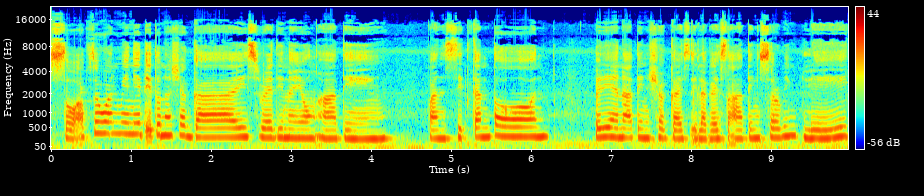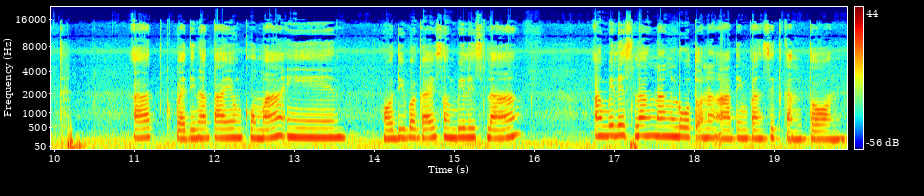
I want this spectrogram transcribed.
So, after 1 minute, ito na siya guys. Ready na yung ating pansit canton. Pwede na natin siya guys ilagay sa ating serving plate. At pwede na tayong kumain. O di ba guys, ang bilis lang. Ang bilis lang ng luto ng ating pansit canton.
